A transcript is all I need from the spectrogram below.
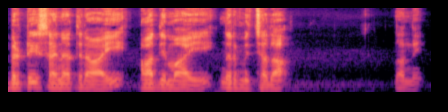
ബ്രിട്ടീഷ് സൈന്യത്തിനായി ആദ്യമായി നിർമ്മിച്ചത്. നന്ദി.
